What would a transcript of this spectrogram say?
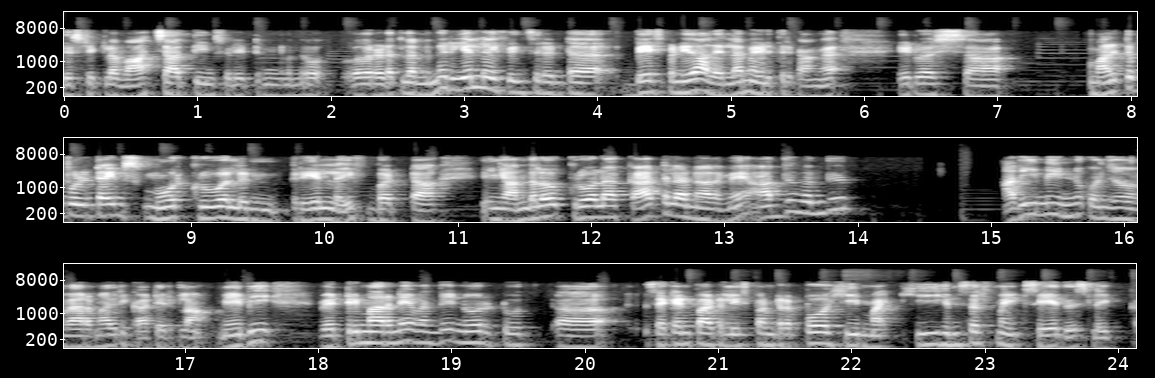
டிஸ்ட்ரிக்டில் வாச்சாத்தின்னு சொல்லிட்டு இருந்து ஒரு இடத்துல இருந்து ரியல் லைஃப் இன்சிடென்ட்டை பேஸ் பண்ணி தான் அது எல்லாமே எடுத்திருக்காங்க. It was multiple times more cruel in real life but நீங்கள் அந்தளவுக்கு க்ரூவலாக காட்டலைனாலுமே அது வந்து அதையுமே இன்னும் கொஞ்சம் வேற மாதிரி காட்டியிருக்கலாம். மேபி வெற்றிமாறனே வந்து இன்னொரு டூ செகண்ட் பார்ட் ரிலீஸ் பண்றப்போ he my he himself might say this like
